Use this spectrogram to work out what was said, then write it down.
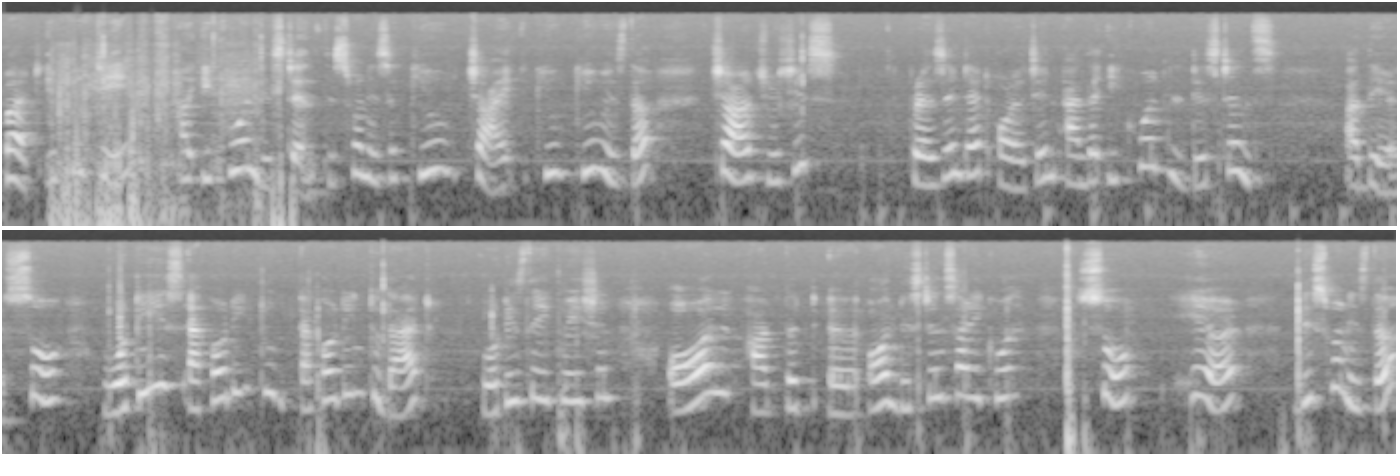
But if we take a equal distance this one is a q chi q q is the charge which is present at origin and the equal distance are there. So what is according to according to that what is the equation? All are the uh, all distance are equal. So here this one is the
